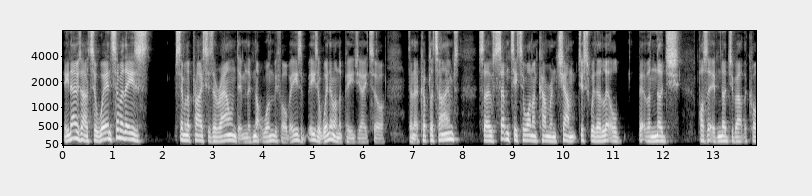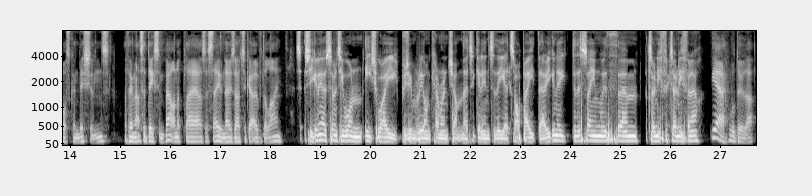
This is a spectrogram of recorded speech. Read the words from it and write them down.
He knows how to win. Some of these similar prices around him, they've not won before, but he's a, he's a winner on the PGA Tour. Done it a couple of times. So 70 to 1 on Cameron Champ, just with a little bit of a nudge, positive nudge about the course conditions. I think that's a decent bet on a player, as I say, who knows how to get over the line. So, so you're going to go 71 each way, presumably on Cameron Champ there to get into the uh, top eight there. Are you going to do the same with um, Tony Tony Finau? Yeah, we'll do that.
